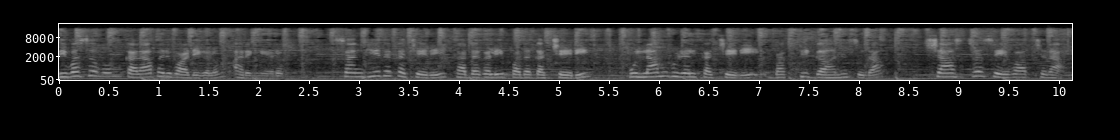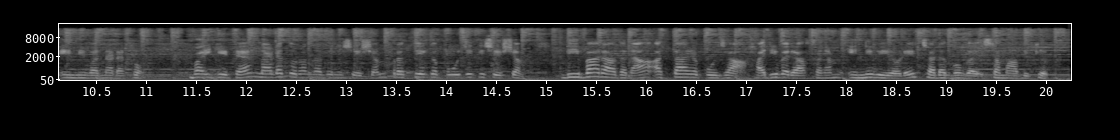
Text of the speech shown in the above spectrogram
ദിവസവും കലാപരിപാടികളും അരങ്ങേറും. സംഗീത കച്ചേരി കഥകളി പദ കച്ചേരി പുല്ലാംകുഴൽ കച്ചേരി ഭക്തിഗാനസുധ ശാസ്ത്ര സേവാർച്ചന എന്നിവ നടക്കും. വൈകിട്ട് നട തുറന്നതിനു ശേഷം പ്രത്യേക പൂജയ്ക്ക് ശേഷം ദീപാരാധന അത്താഴപൂജ ഹരിവരാസനം എന്നിവയോടെ ചടങ്ങുകൾ സമാപിക്കും.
